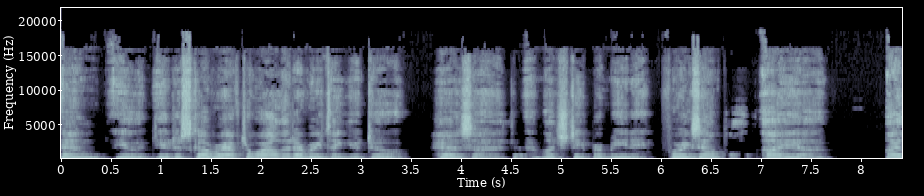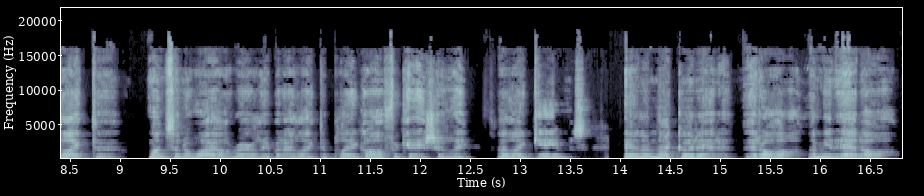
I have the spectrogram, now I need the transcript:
and you you discover after a while that everything you do has a, a much deeper meaning. For example, I uh, I like to once in a while, rarely, but I like to play golf occasionally. I like games, and I'm not good at it at all. I mean, at all.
